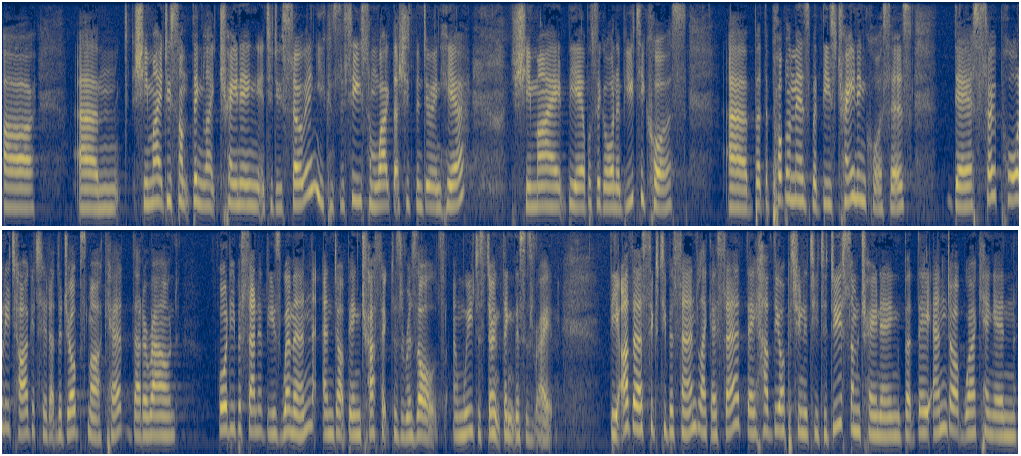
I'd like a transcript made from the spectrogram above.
are um, she might do something like training to do sewing. You can see some work that she's been doing here. She might be able to go on a beauty course. Uh, but the problem is with these training courses, they're so poorly targeted at the jobs market that around 40% of these women end up being trafficked as a result, and we just don't think this is right. The other 60%, like I said, they have the opportunity to do some training, but they end up working in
